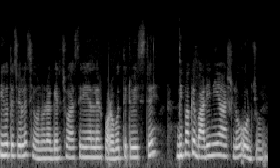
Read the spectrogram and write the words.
কী হতে চলেছে অনুরাগের ছোঁয়া সিরিয়ালের পরবর্তী টুইস্টে দীপাকে বাড়ি নিয়ে আসলো অর্জুন।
